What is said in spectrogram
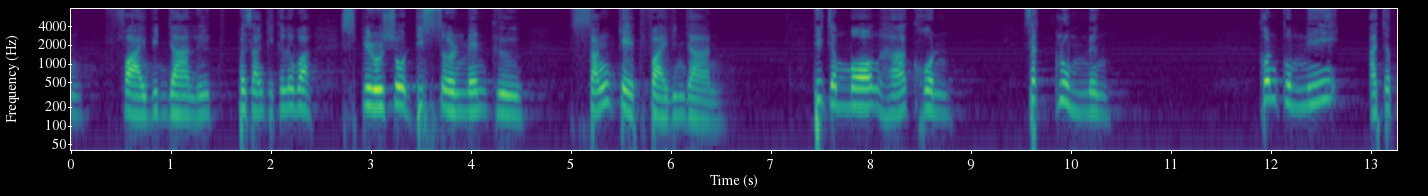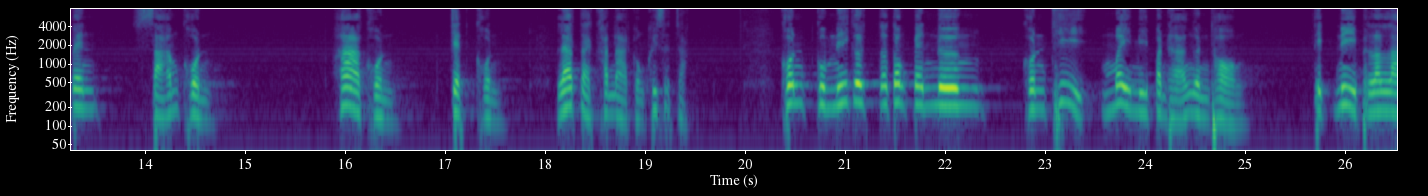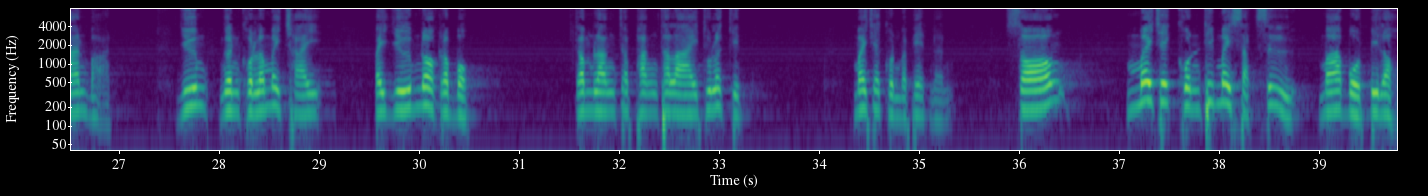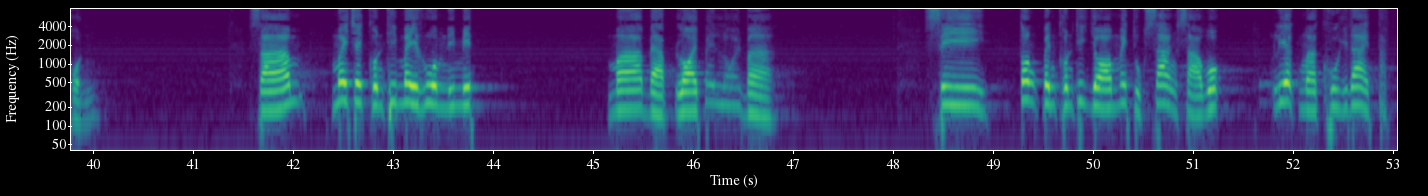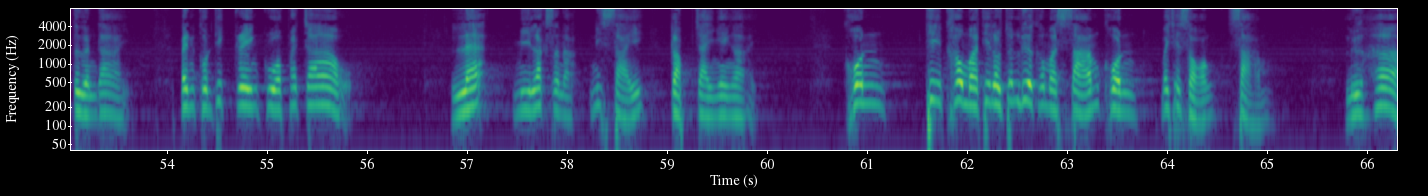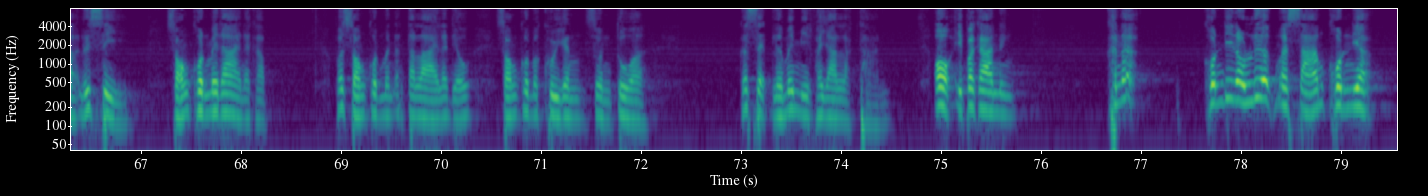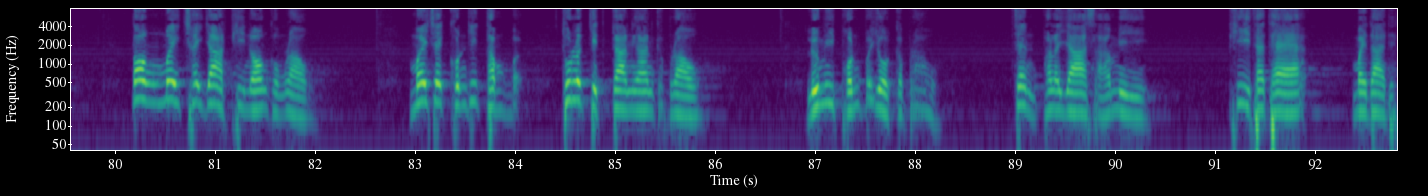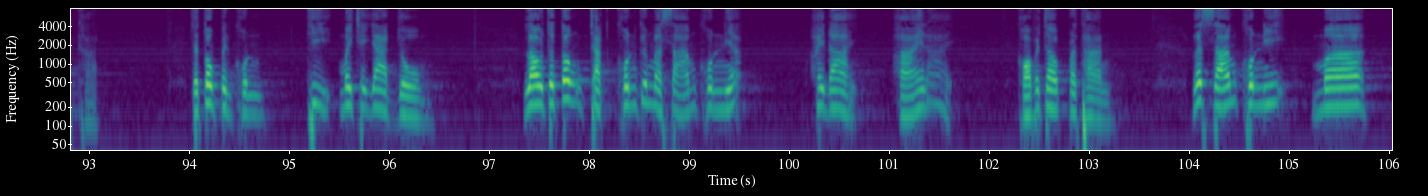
ฝ่ายวิญญาณ หรือภาษาอังกฤษเขาเรียกว่า spiritual discernment คือสังเกตฝ่ายวิญญาณ ที่จะมองหาคนสักกลุ่มหนึ่ง คนกลุ่มนี้อาจจะเป็นสามคนห้าคนเจ็ดคน แล้วแต่ขนาดของคริสตจักร คนกลุ่มนี้ก็จะต้องเป็นหนึ่งคนที่ไม่มีปัญหาเงินทอง ติดหนี้เป็นล้านล้านบาท ยืมเงินคนแล้วไม่ใช้ ไปยืมนอกระบบกำลังจะพังทลายธุรกิจ ไม่ใช่คนประเภทนั้นสองไม่ใช่คนที่ไม่สัตย์ซื่อมาโบสถ์ปีละหนสามไม่ใช่คนที่ไม่ร่วมนิมิต มาแบบลอยไปลอยมาสี่ต้องเป็นคนที่ยอมให้ถูกสร้างสาวก เรียกมาคุยได้ตักเตือนได้ เป็นคนที่เกรงกลัวพระเจ้า และมีลักษณะนิสัยกลับใจง่าย ๆ คนที่เข้ามาที่เราจะเลือกเข้ามาสามคน ไม่ใช่สองสามหรือห้าหรือสี่สองคนไม่ได้นะครับ เพราะสองคนมันอันตรายแล้วเดี๋ยวสองคนมาคุยกันส่วนตัว ก็เสร็จเลยไม่มีพยานหลักฐานอ๋ออีกประการหนึ่งคณะคนที่เราเลือกมาสามคนเนี่ยต้องไม่ใช่ญาติพี่น้องของเรา ไม่ใช่คนที่ทำธุรกิจการงานกับเรา หรือมีผลประโยชน์กับเรา เช่น ภรรยาสามี พี่แท้ๆไม่ได้เด็ดขาด จะต้องเป็นคนที่ไม่ใช่ญาติโยม เราจะต้องจัดคนขึ้นมาสามคนเนี้ยให้ได้ หาให้ได้ ขอพระเจ้าประทาน และสามคนนี้มา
